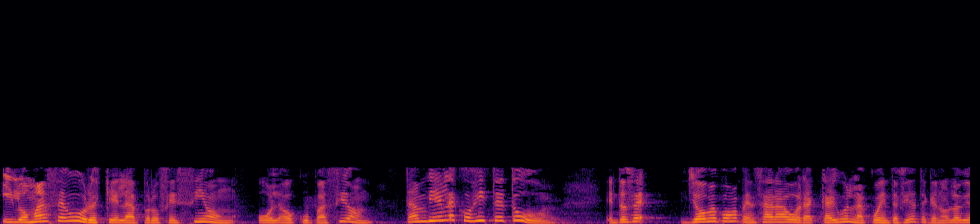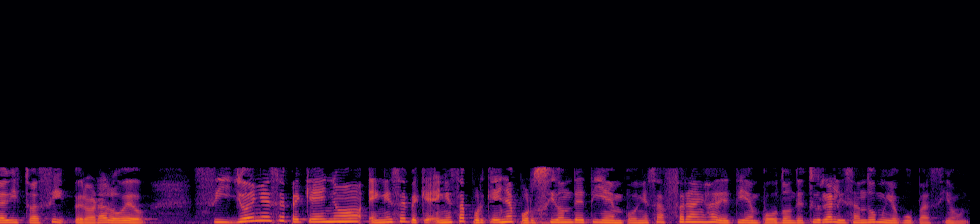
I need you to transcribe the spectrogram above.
Y lo más seguro es que la profesión o la ocupación también la escogiste tú. Entonces, yo me pongo a pensar ahora, caigo en la cuenta, fíjate que no lo había visto así, pero ahora lo veo si yo en ese pequeño, en ese en esa pequeña porción de tiempo, en esa franja de tiempo donde estoy realizando mi ocupación,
